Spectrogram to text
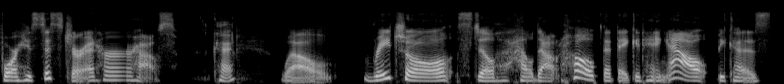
for his sister at her house. Okay. Well, Rachel still held out hope that they could hang out because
